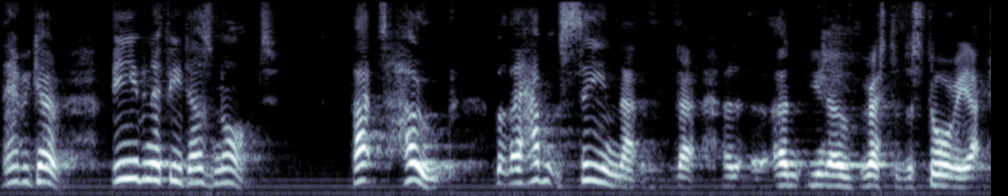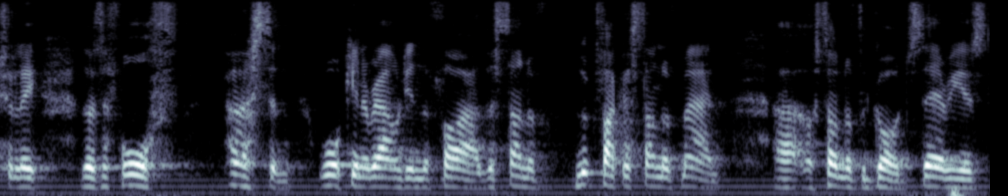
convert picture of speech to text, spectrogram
There we go. Even if he does not, that's hope. But they haven't seen that. that and, and you know the rest of the story. Actually, there's a fourth person walking around in the fire, the son of, looks like a son of man, uh, or son of the gods. There he is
